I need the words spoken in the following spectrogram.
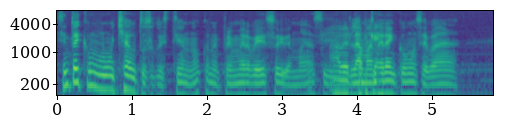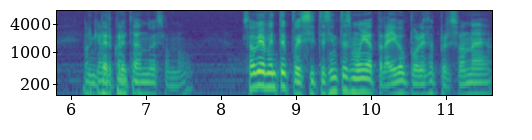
Siento hay como mucha autosugestión, ¿no? Con el primer beso y demás. Y A ver, la ¿por qué? manera en cómo se va interpretando eso, ¿no? O sea, obviamente, pues si te sientes muy atraído por esa persona,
